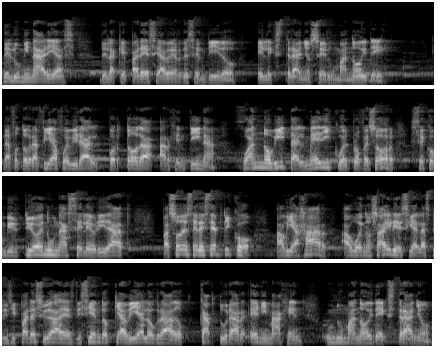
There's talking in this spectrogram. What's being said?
de luminarias de la que parece haber descendido el extraño ser humanoide. La fotografía fue viral por toda Argentina. Juan Novita, el médico, el profesor, se convirtió en una celebridad. Pasó de ser escéptico a viajar a Buenos Aires y a las principales ciudades diciendo que había logrado capturar en imagen un humanoide extraño,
